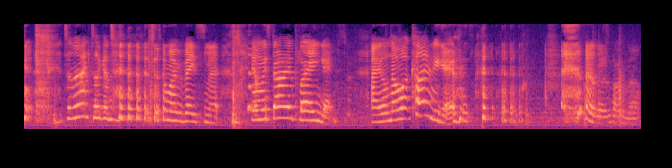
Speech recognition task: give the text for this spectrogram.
so then I took him to, to my basement. And we started playing games. I don't know what kind of games. I don't know what I'm talking about.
